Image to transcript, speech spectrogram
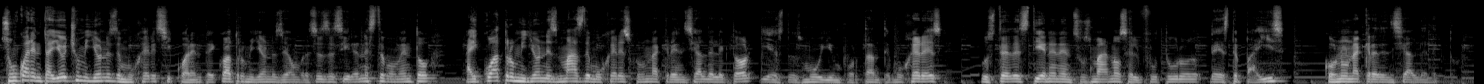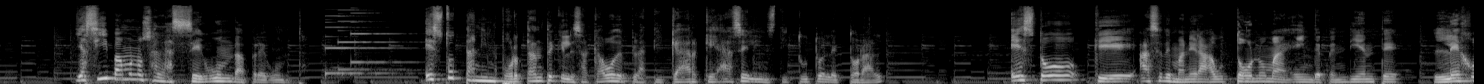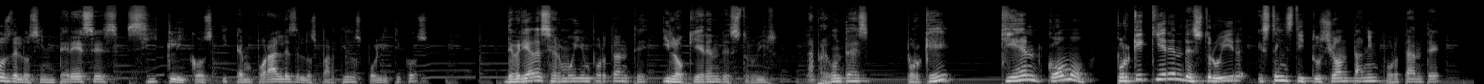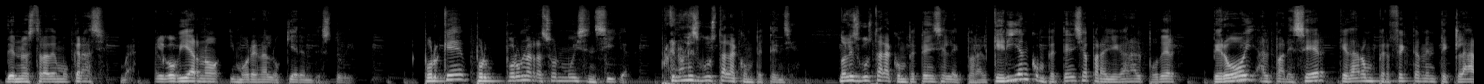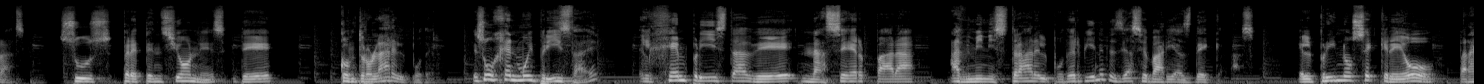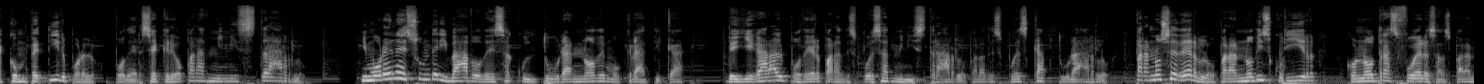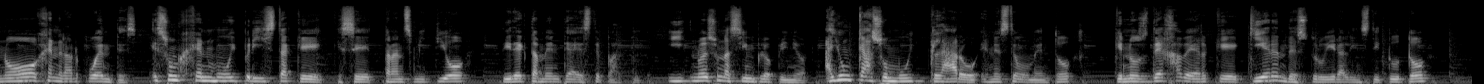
Son 48 millones de mujeres y 44 millones de hombres. Es decir, en este momento hay 4 millones más de mujeres con una credencial de elector y esto es muy importante. Mujeres, ustedes tienen en sus manos el futuro de este país con una credencial de elector. Y así vámonos a la segunda pregunta. Esto tan importante que les acabo de platicar que hace el Instituto Electoral, esto que hace de manera autónoma e independiente, lejos de los intereses cíclicos y temporales de los partidos políticos, debería de ser muy importante y lo quieren destruir. La pregunta es, ¿Por qué? ¿Quién? ¿Cómo? ¿Por qué quieren destruir esta institución tan importante de nuestra democracia? Bueno, el gobierno y Morena lo quieren destruir. ¿Por qué? Por, por, una razón muy sencilla. Porque no les gusta la competencia. No les gusta la competencia electoral. Querían competencia para llegar al poder, pero hoy al parecer quedaron perfectamente claras sus pretensiones de controlar el poder. Es un gen muy priista, ¿eh? El gen priista de nacer para administrar el poder viene desde hace varias décadas. El PRI no se creó para competir por el poder, se creó para administrarlo. Y Morena es un derivado de esa cultura no democrática de llegar al poder para después administrarlo, para después capturarlo, para no cederlo, para no discutir con otras fuerzas, para no generar puentes. Es un gen muy prista que, que se transmitió directamente a este partido. Y no es una simple opinión. Hay un caso muy claro en este momento que nos deja ver que quieren destruir al instituto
